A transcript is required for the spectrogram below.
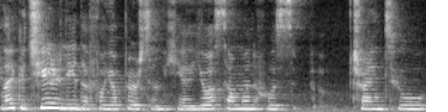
like a cheerleader for your person here. You're someone who's trying to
